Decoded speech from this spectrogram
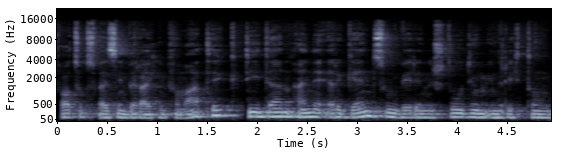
vorzugsweise im Bereich Informatik, die dann eine Ergänzung während des Studiums in Richtung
